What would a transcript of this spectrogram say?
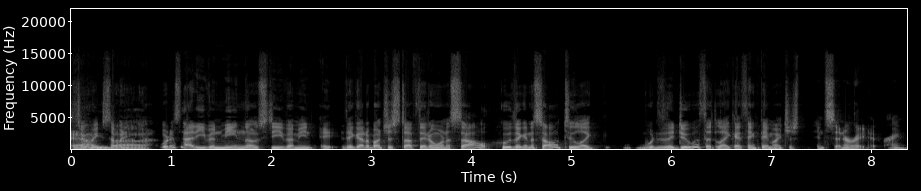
And, somebody, uh, what does that even mean though, Steve? I mean, it, they got a bunch of stuff they don't want to sell. Who are they going to sell it to? Like, what do they do with it? Like, I think they might just incinerate it, right?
